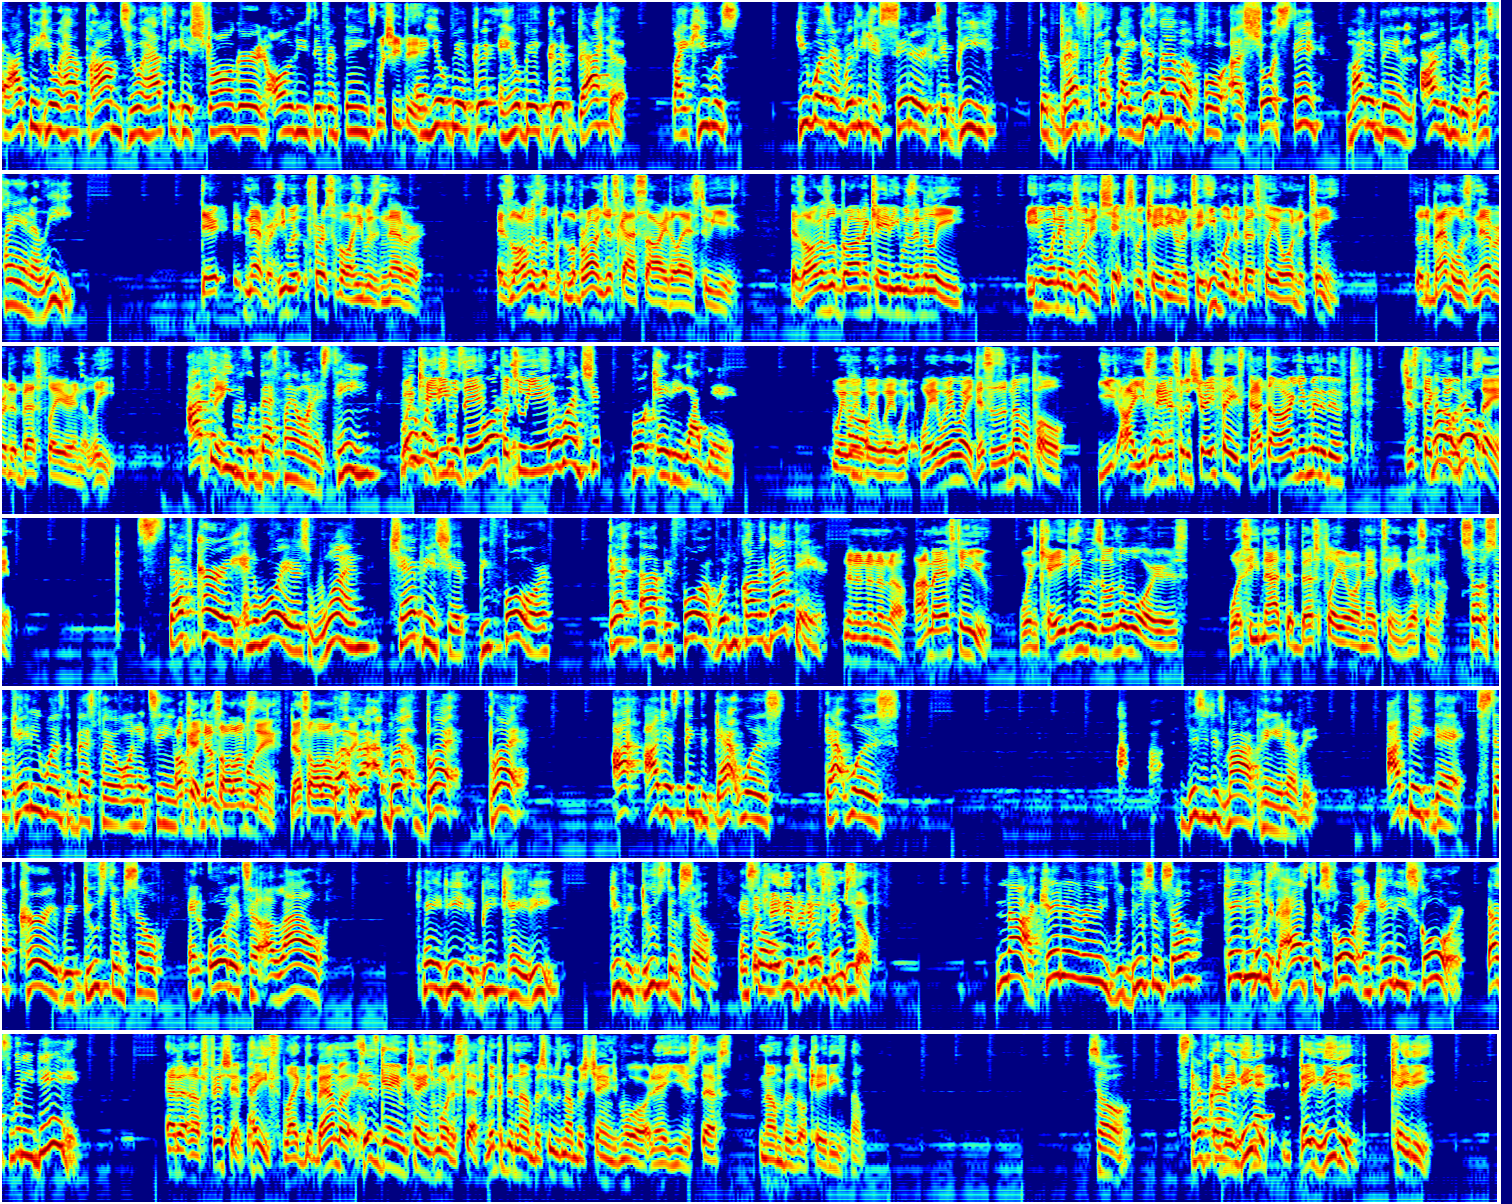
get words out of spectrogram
I think he'll have problems. He'll have to get stronger and all of these different things. Which he did. and he'll be a good. And he'll be a good backup. Like he was, he wasn't really considered to be the best play. Like this Bama for a short stint might have been arguably the best player in the league. there never. He was first of all, he was never. As long as Le- LeBron just got sorry the last two years. As long as LeBron and KD was in the league, even when they was winning chips with KD on the team, he wasn't the best player on the team. So the Bama was never the best player in the league. I, I think, think- he was the best player on his team. When KD was there for two years? They won chips before KD got there. Wait, wait, Oh. wait, wait, wait, wait, wait, wait. This is another poll. You are you saying Yeah. this with a straight face, not the argumentative? Just think No, about what no. you're saying. Steph Curry and the Warriors won championship before that. Uh, before what you call it got there. No, no, no, no, no. I'm asking you. When KD was on the Warriors, was he not the best player on that team? Yes or no? So so KD was the best player on the team. Okay, that's all I'm Warriors. saying. That's all I was But saying. but but but but I I just think that that was that was. I- I- this is just my opinion of it. I think that Steph Curry reduced himself in order to allow KD to be KD. He reduced himself, and But so KD reduced himself. Nah, KD didn't really reduce himself. KD Look was asked to score, and KD scored. That's what he did. at an efficient pace. Like the Bama, his game changed more than Steph's. Look at the numbers. Whose numbers changed more that year? Steph's numbers or KD's numbers? So Steph Curry And they needed they needed KD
